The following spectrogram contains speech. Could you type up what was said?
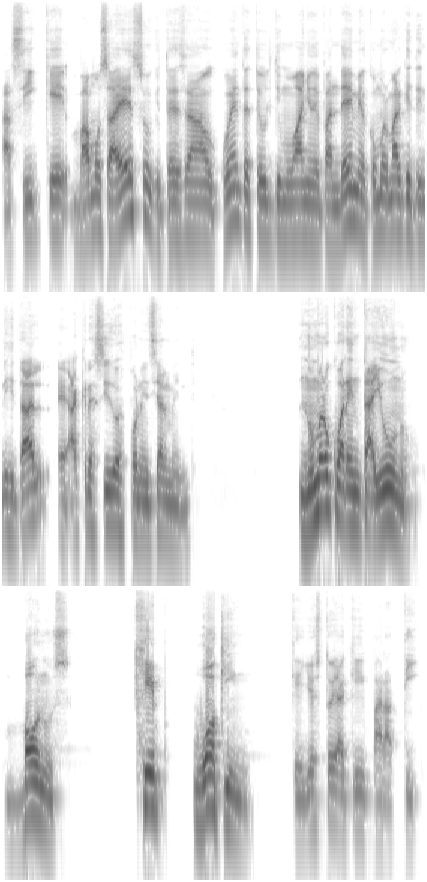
Así que vamos a eso, que ustedes se han dado cuenta este último año de pandemia, cómo el marketing digital eh, ha crecido exponencialmente. Número 41, bonus. Keep walking, que yo estoy aquí para ti.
